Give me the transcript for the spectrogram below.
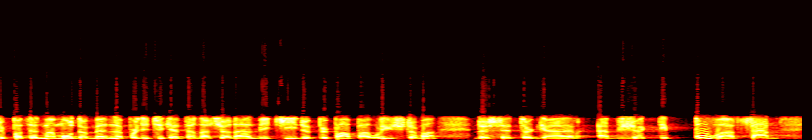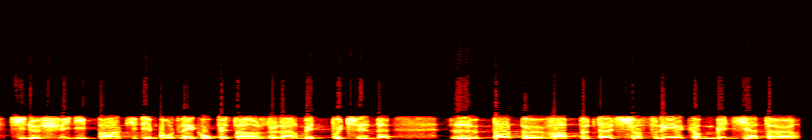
c'est pas tellement mon domaine, la politique internationale, mais qui ne peut pas en parler justement de cette guerre abjecte et épouvantable qui ne finit pas, qui démontre l'incompétence de l'armée de Poutine, le pape va peut-être s'offrir comme médiateur.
